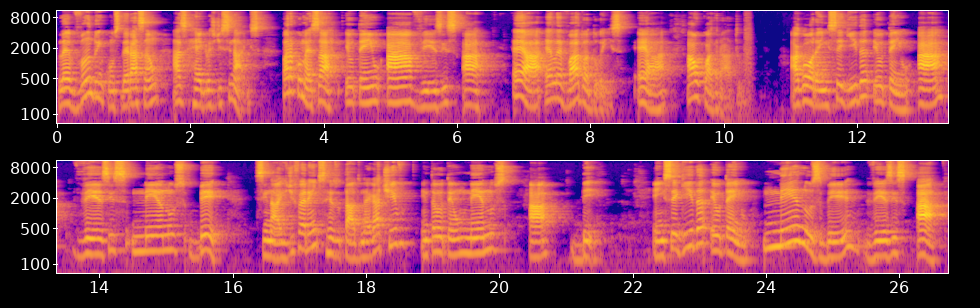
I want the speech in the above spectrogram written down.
levando em consideração as regras de sinais. Para começar, eu tenho a vezes a. É a elevado a 2. É a ao quadrado. Agora, em seguida, eu tenho A vezes menos B. Sinais diferentes, resultado negativo, então eu tenho menos AB. Em seguida, eu tenho menos B vezes A.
